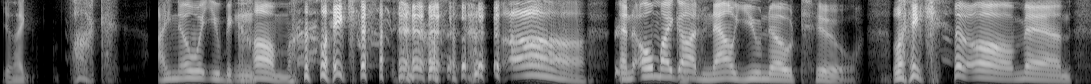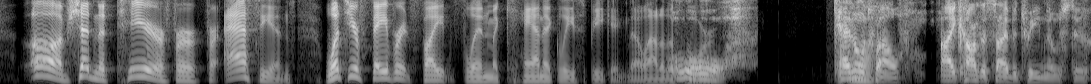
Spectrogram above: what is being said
you're like, fuck, I know what you become. like, oh, and oh my god, now you know too. Like, oh man, oh, I'm shedding a tear for for Ascians. What's your favorite fight, Flynn, mechanically speaking, though, out of the four? Oh. 10 or Oh. 12. I can't decide between those two.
